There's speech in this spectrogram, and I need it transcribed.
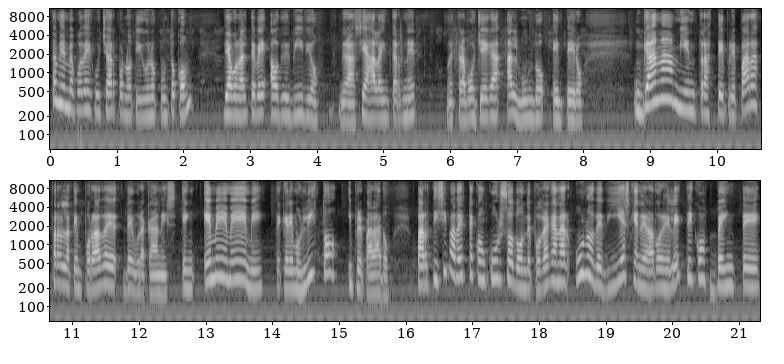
También me puedes escuchar por notiuno.com, diagonal TV, audio y vídeo. Gracias a la internet, nuestra voz llega al mundo entero. Gana mientras te preparas para la temporada de, huracanes. En MMM te queremos listo y preparado. Participa de este concurso donde podrás ganar uno de 10 generadores eléctricos, 20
